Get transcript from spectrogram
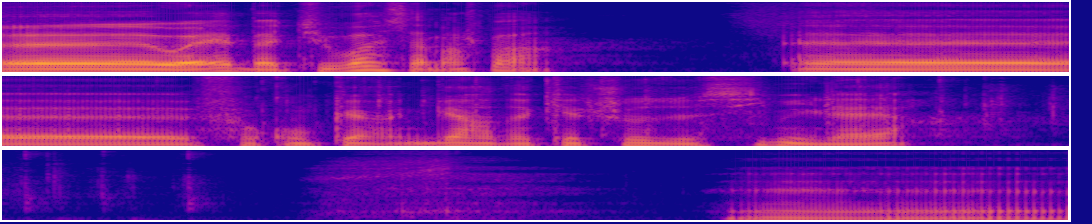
Euh, ouais, bah tu vois, ça marche pas. Euh, faut qu'on gar- garde quelque chose de similaire. Euh,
